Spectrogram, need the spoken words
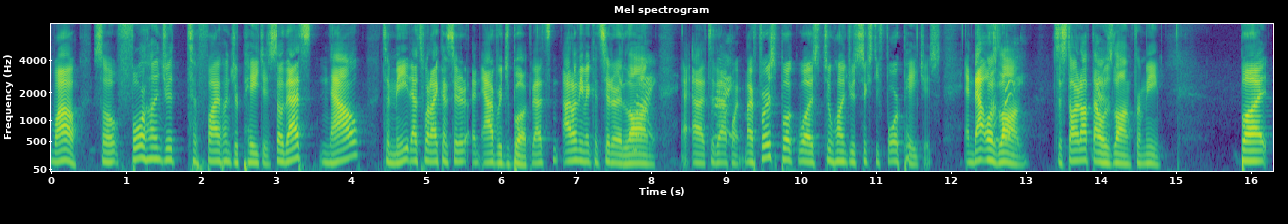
Wow. So 400 to 500 pages. So that's now to me that's what I consider an average book. That's I don't even consider it long Right. uh, to that point. My first book was 264 pages, and that was long. To start off, that Yeah. was long for me. But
